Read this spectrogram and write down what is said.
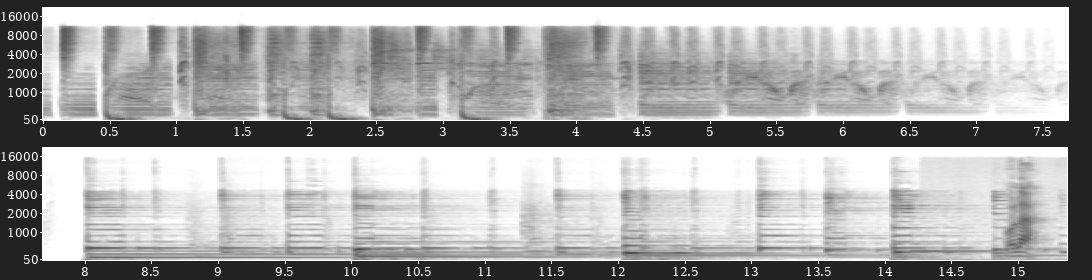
Hola,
